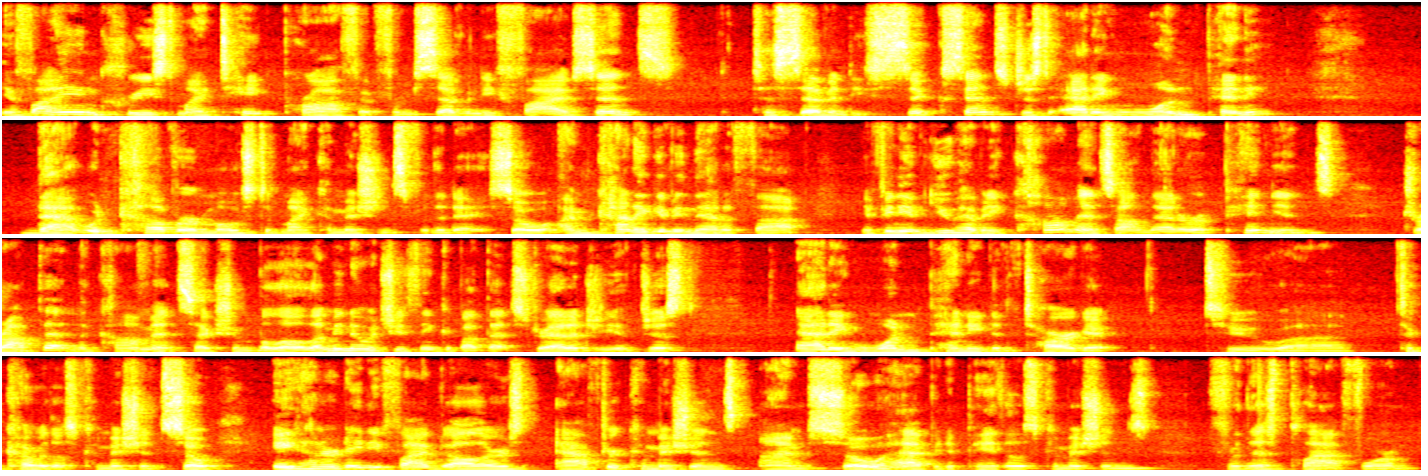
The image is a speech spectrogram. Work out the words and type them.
if I increased my take profit from 75 cents to 76 cents, just adding one penny, that would cover most of my commissions for the day. So I'm kind of giving that a thought. If any of you have any comments on that or opinions, drop that in the comment section below. Let me know what you think about that strategy of just adding one penny to the target to uh, to cover those commissions. So $885 after commissions. I'm so happy to pay those commissions for this platform.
